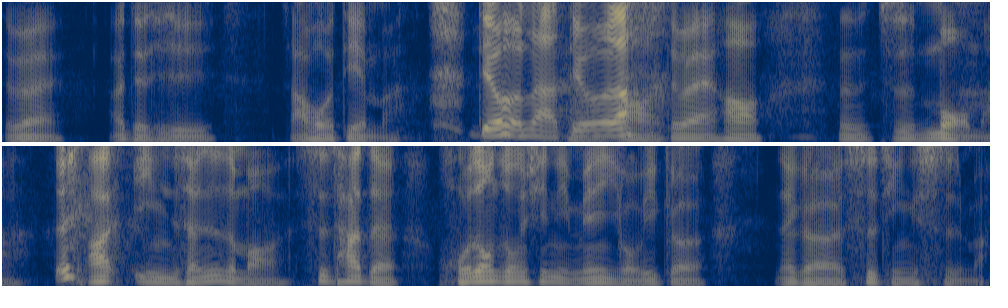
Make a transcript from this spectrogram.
对不对？而且是杂货店嘛，丢了丢了，啊，对不对？哈，嗯，就是 mall 嘛。啊，影城是什么？是它的活动中心里面有一个那个视听室嘛，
